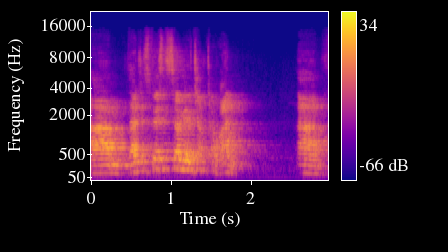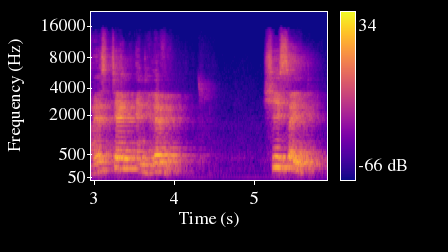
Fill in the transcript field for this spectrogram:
um, that is 1 Samuel chapter 1, uh, verse 10 and 11. She said,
